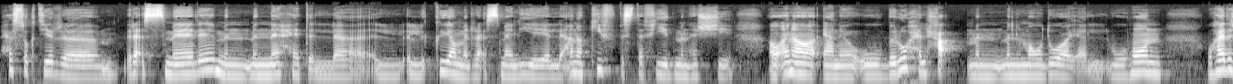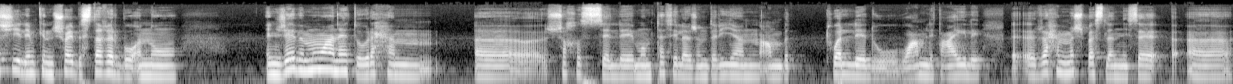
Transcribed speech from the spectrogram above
بحسه كتير آه، رأس مالي من من ناحية ال- ال- القيم الرأسمالية يلي أنا كيف بستفيد من هالشي. أو أنا يعني وبروح الحق من من الموضوع يعني وهون وهذا الشيء اللي يمكن شوي بستغربه إنه إنجابي مو معناته رحم آه، الشخص اللي ممتثلة جندريا عم بتولد وعملت عائلة الرحم مش بس للنساء آه،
